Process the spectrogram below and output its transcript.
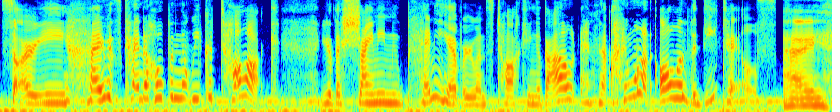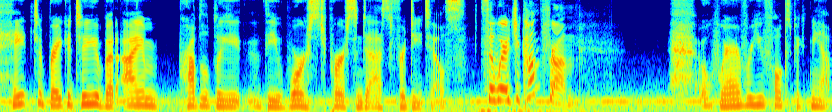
sorry, I was kind of hoping that we could talk. You're the shiny new penny everyone's talking about, and I want all of the details. I hate to break it to you, but I am probably the worst person to ask for details. So, where'd you come from? Wherever you folks picked me up.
